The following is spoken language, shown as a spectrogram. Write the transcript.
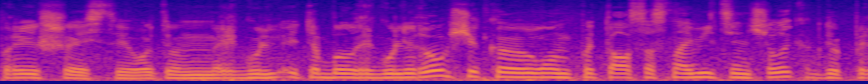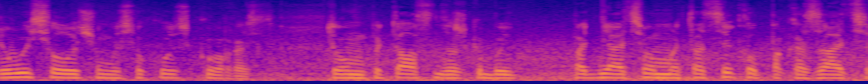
происшествия. Вот он Это был регулировщик, он пытался остановить один человек, который превысил очень высокую скорость. То Он пытался даже как бы поднять свой мотоцикл, показать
